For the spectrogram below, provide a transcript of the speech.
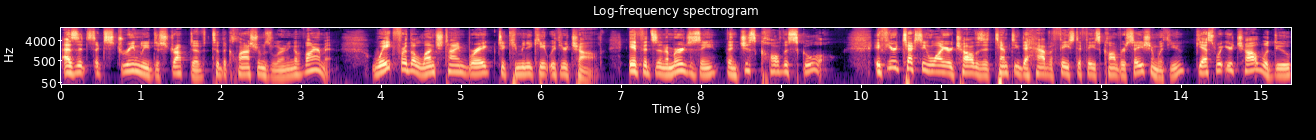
as it's extremely disruptive to the classroom's learning environment. Wait for the lunchtime break to communicate with your child. If it's an emergency, then just call the school. If you're texting while your child is attempting to have a face to face conversation with you, guess what your child will do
